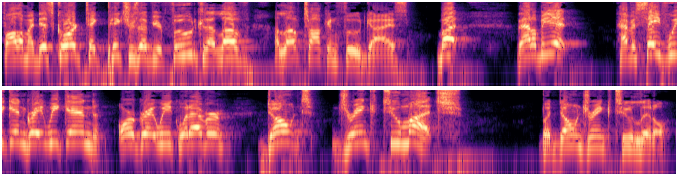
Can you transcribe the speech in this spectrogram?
Follow my Discord. Take pictures of your food because I love I love talking food, guys. But that'll be it. Have a safe weekend, great weekend, or a great week, whatever. Don't drink too much, but don't drink too little.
